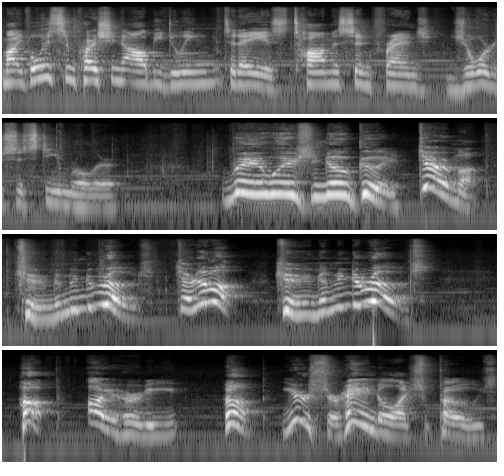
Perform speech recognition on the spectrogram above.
my voice impression I'll be doing today is Thomas and Friends George the Steamroller. Railways no good. Turn them up. Turn them into roads. Turn them up. Turn them into roads. Hump, I heard of you. Hump, you're Sir Handel, I suppose.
